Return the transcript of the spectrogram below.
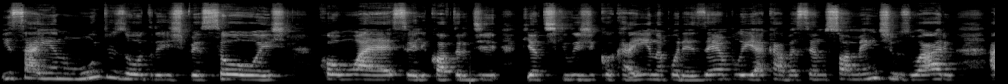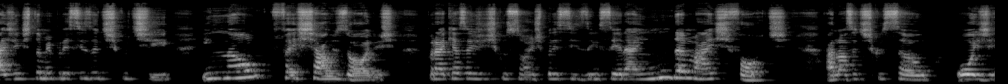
e saindo muitas outras pessoas como o Aécio, helicóptero de 500 quilos de cocaína, por exemplo, e acaba sendo somente usuário, a gente também precisa discutir e não fechar os olhos para que essas discussões precisem ser ainda mais fortes. A nossa discussão hoje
